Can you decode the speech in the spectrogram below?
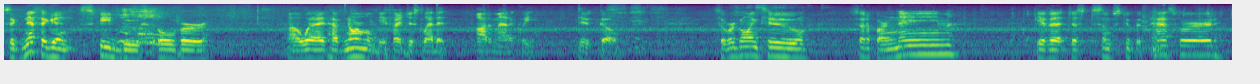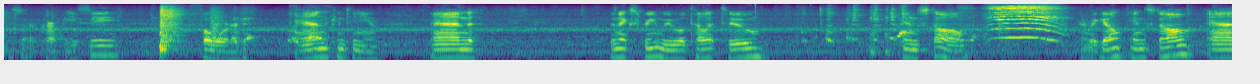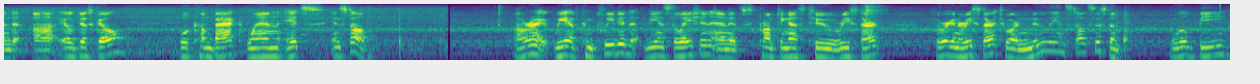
significant speed boost over uh, what I'd have normally if I just let it automatically do go. So we're going to set up our name, give it just some stupid password, this is our car PC, forward, and continue. And the next screen we will tell it to install there we go, install, and uh, it'll just go. We'll come back when it's installed. Alright, we have completed the installation and it's prompting us to restart. So we're going to restart to our newly installed system. We'll be...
